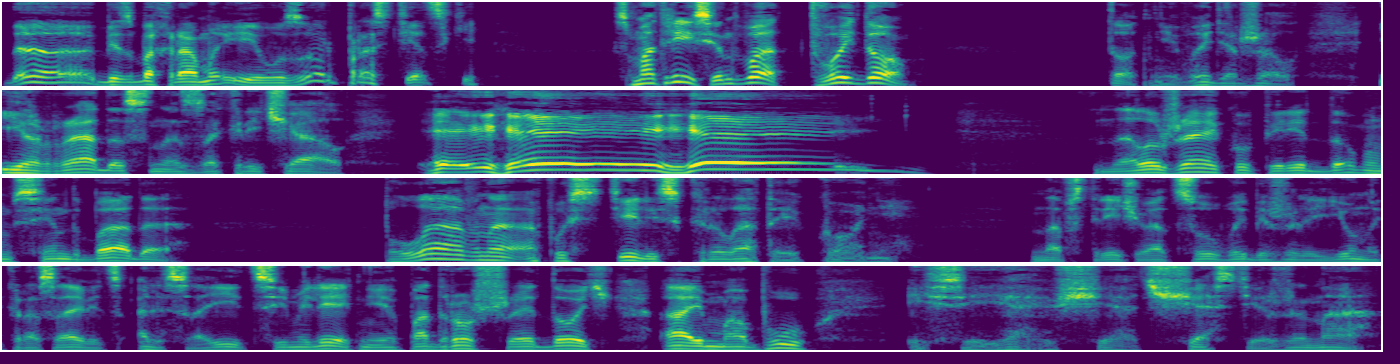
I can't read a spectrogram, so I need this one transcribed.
Да, без бахромы и узор простецкий. Смотри, Синдбад, твой дом. Тот не выдержал и радостно закричал. «Эй-эй-эй!» На лужайку перед домом Синдбада плавно опустились крылатые кони. Навстречу отцу выбежали юный красавец Аль-Саид, семилетняя подросшая дочь Аймабу и сияющая от счастья жена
